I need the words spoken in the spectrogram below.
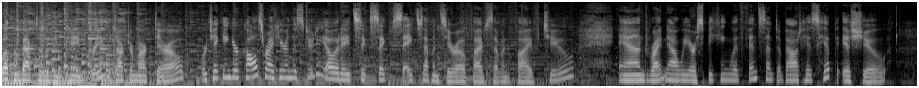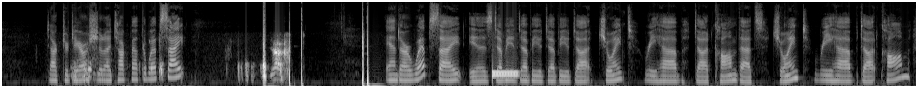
Welcome back to Living Pain Free with Dr. Marc Darrow. We're taking your calls right here in the studio at 866 870 5752. And right now we are speaking with Vincent about his hip issue. Dr. Darrow, should I talk about the website? Yeah. And our website is www.jointrehab.com. That's jointrehab.com.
